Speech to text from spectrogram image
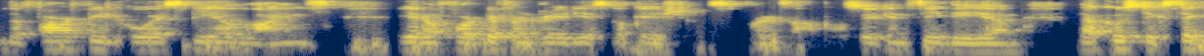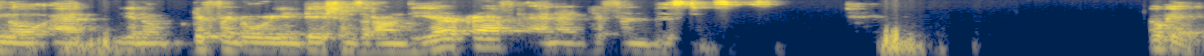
the far field OSPL lines you know for different radius locations for example. So you can see the um, the acoustic signal at you know different orientations around the aircraft and at different distances. Okay,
